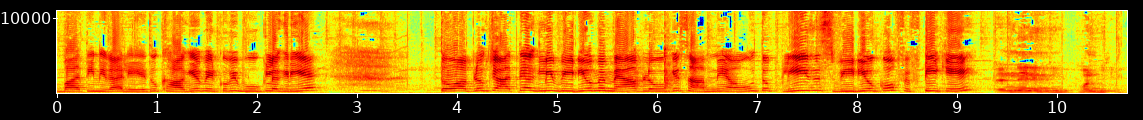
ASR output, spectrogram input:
बात ही निराली है तो खा गया मेरे को भी भूख लग रही है। तो आप लोग चाहते हैं अगली वीडियो में मैं आप लोगों के सामने आऊँ तो प्लीज़ इस वीडियो को 50 के नहीं नहीं नहीं वन मिलियन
